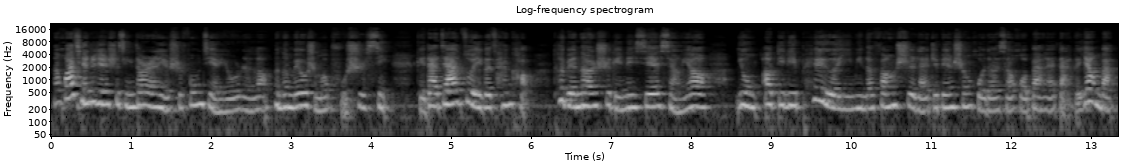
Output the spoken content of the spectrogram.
那花钱这件事情当然也是丰俭由人了，可能没有什么普适性，给大家做一个参考。特别呢是给那些想要用奥地利配额移民的方式来这边生活的小伙伴来打个样吧。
